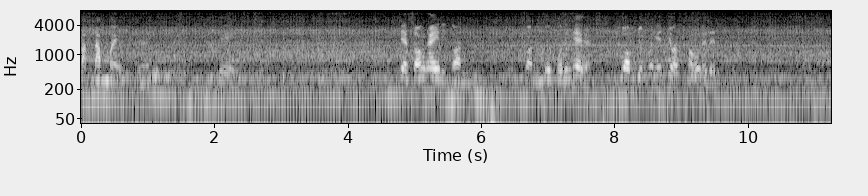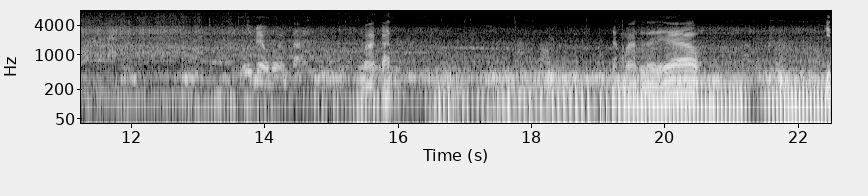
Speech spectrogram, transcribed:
ปักดำใหม่นะครับนี่แค่สองให้นี่ตอนตอนมือโคนแห้งๆอะรวมจนก็เห็นยอดเขาเลยเด่นโอ้ยแมวหน่อยตายหมากัดจักมาตัวได้แล้วอี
